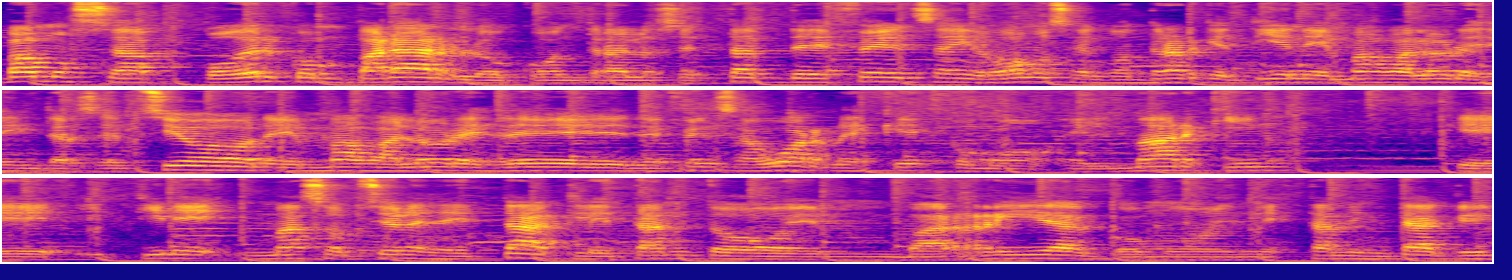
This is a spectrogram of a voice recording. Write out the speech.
vamos a poder compararlo contra los stats de defensa y nos vamos a encontrar que tiene más valores de intercepciones, más valores de defensa awareness, que es como el marking que tiene más opciones de tackle, tanto en barrida como en standing tackle.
